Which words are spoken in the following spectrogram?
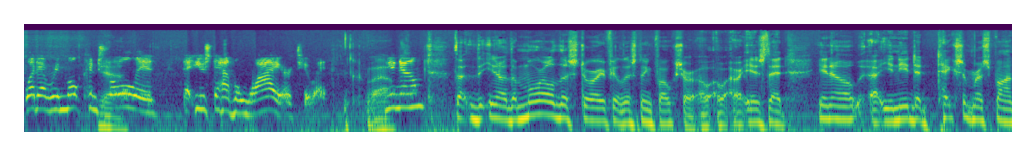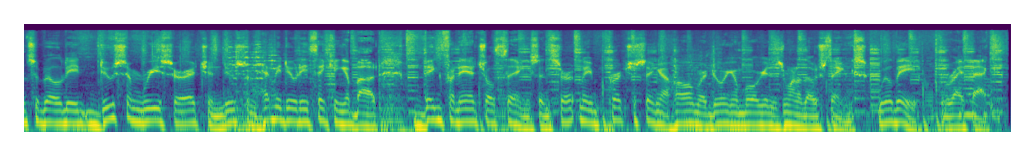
what a remote control is that used to have a wire to it. Wow. You know, the, the, you know the moral of the story, if you're listening, folks, or, or, or is that you know uh, you need to take some responsibility, do some research, and do some heavy duty thinking about big financial things. And certainly, purchasing a home or doing a mortgage is one of those things. We'll be right back.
